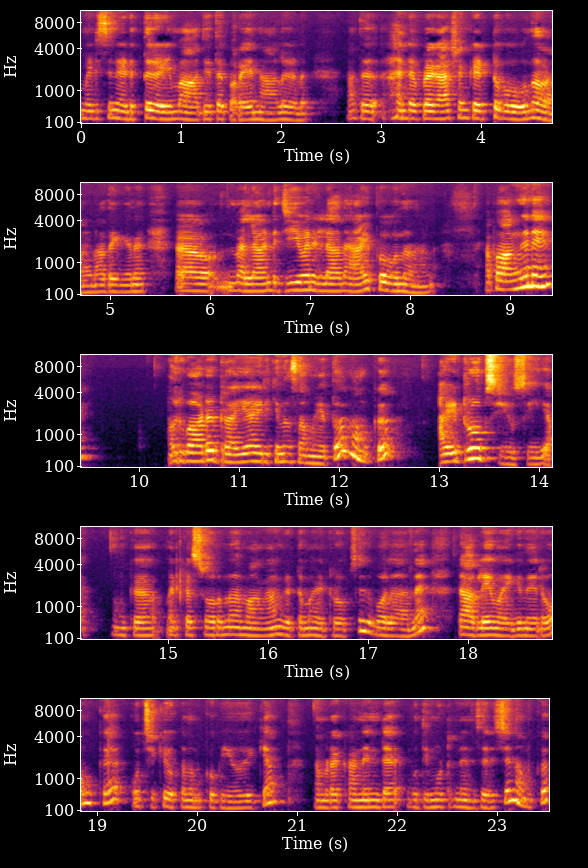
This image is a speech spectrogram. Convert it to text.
മെഡിസിൻ എടുത്തു കഴിയുമ്പോൾ ആദ്യത്തെ കുറേ നാളുകൾ അത് അതിന്റെ പ്രകാശം കെട്ടുപോകുന്നതാണ്. അതിങ്ങനെ വല്ലാണ്ട് ജീവനില്ലാതെ ആയിപ്പോകുന്നതാണ്. അപ്പോൾ അങ്ങനെ ഒരുപാട് ഡ്രൈ ആയിരിക്കുന്ന സമയത്ത് നമുക്ക് ഐ ഡ്രോപ്സ് യൂസ് ചെയ്യാം. നമുക്ക് മെഡിക്കൽ സ്റ്റോറിൽ നിന്ന് വാങ്ങാൻ കിട്ടും ഐ ഡ്രോപ്സ്. ഇതുപോലെ തന്നെ രാവിലെയും വൈകുന്നേരവും ഒക്കെ ഉച്ചയ്ക്കും ഒക്കെ നമുക്ക് ഉപയോഗിക്കാം. നമ്മുടെ കണ്ണിന്റെ ബുദ്ധിമുട്ടിനനുസരിച്ച് നമുക്ക്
